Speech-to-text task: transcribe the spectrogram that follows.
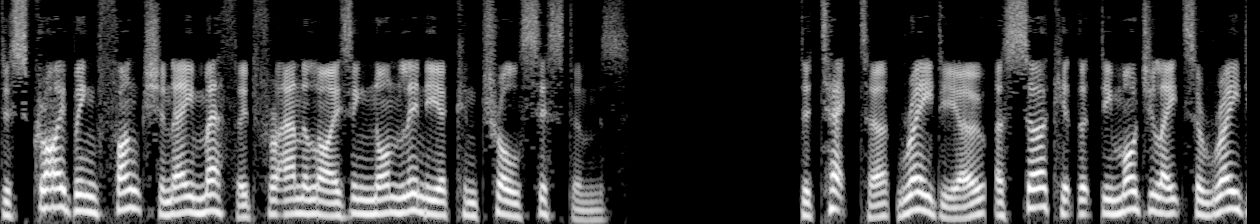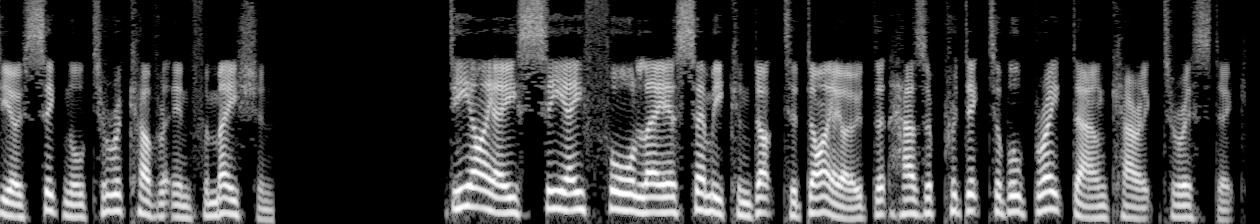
Describing function A method for analyzing nonlinear control systems. detector radio a circuit that demodulates a radio signal to recover information. DIAC a four-layer semiconductor diode that has a predictable breakdown characteristic.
